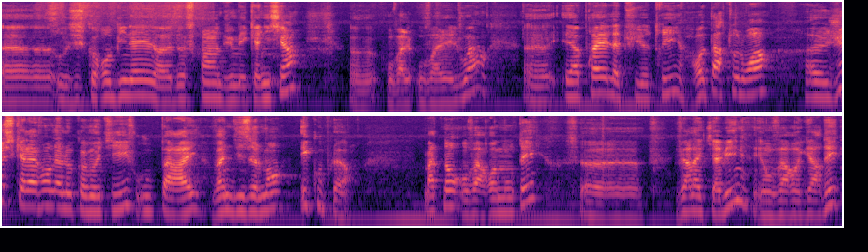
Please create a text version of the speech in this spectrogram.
euh, jusqu'au robinet euh, de frein du mécanicien. Euh, on, va, on aller le voir. et après, la tuyauterie repart tout droit jusqu'à l'avant de la locomotive, ou pareil, vanne d'isolement et coupleur. Maintenant, on va remonter vers la cabine et on va regarder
